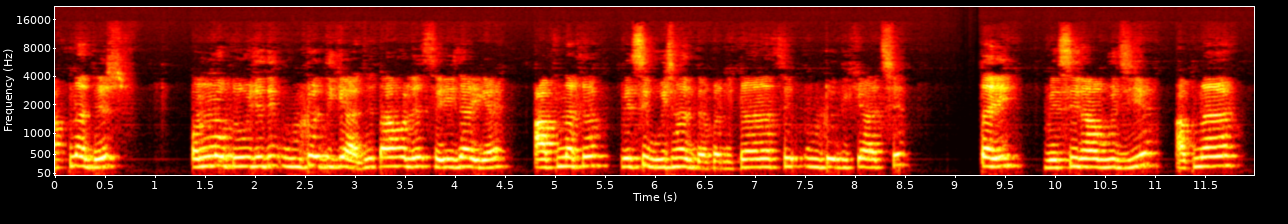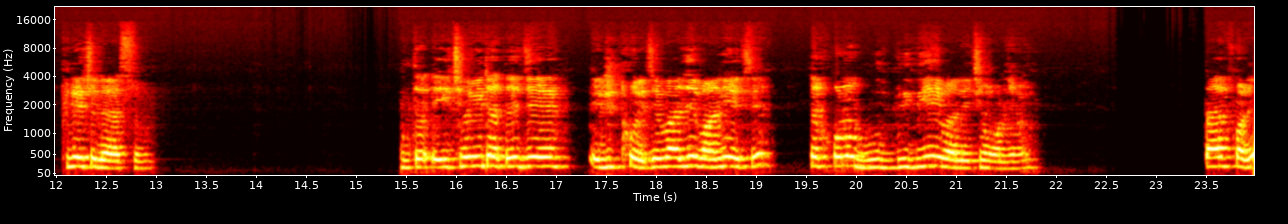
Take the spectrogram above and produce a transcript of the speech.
আপনাদের অন্য কেউ যদি উল্টো দিকে আছে তাহলে সেই জায়গায় আপনাকে বেশি বুঝানোর দরকার নেই। কেননা সে উল্টো দিকে আছে, তাই বেশি না বুঝিয়ে আপনারা ফিরে চলে আসুন। তো এই ছবিটাতে যে এডিট করেছে বা যে বানিয়েছে সে কোনো বুদ্ধি দিয়েই বানিয়েছে মনে হয়। তারপরে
